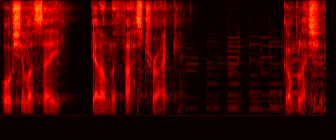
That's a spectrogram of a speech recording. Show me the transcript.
Or shall I say, get on the fast track. God bless you.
